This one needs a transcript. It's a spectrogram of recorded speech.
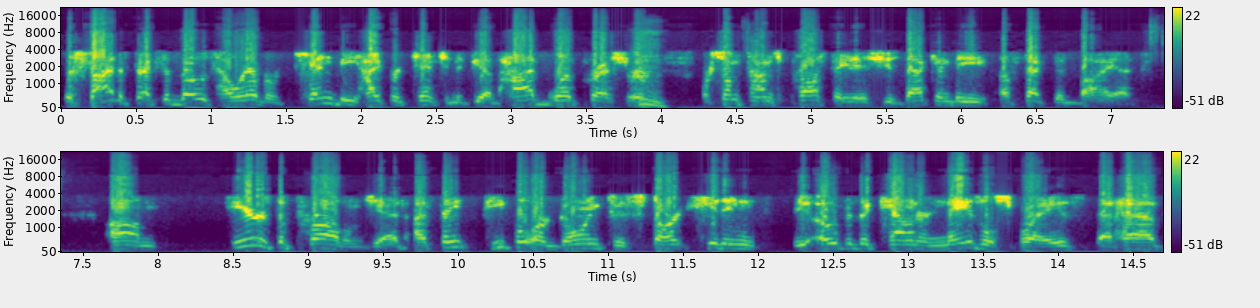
The side effects of those, however, can be hypertension. If you have high blood pressure or sometimes prostate issues, that can be affected by it. Um, here's the problem, Jed. I think people are going to start hitting the over-the-counter nasal sprays that have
